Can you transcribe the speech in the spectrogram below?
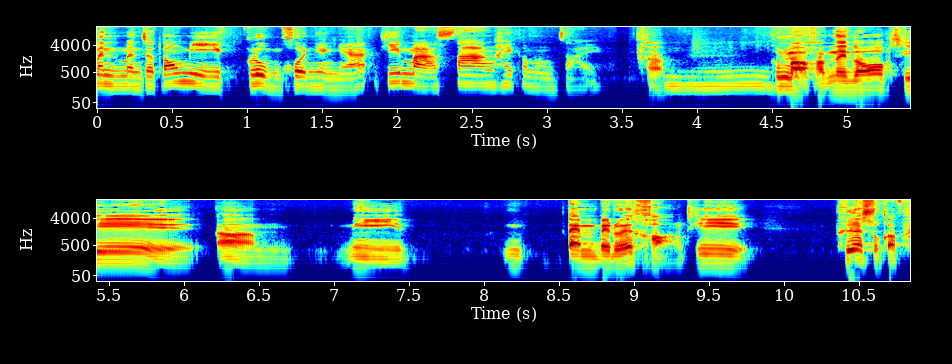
มันมันจะต้องมีกลุ่มคนอย่างเงี้ยที่มาสร้างให้กำลังใจครับ คุณหมอครับในโลกที่เอิ่มมีเต็มไปด้วยของที่เพื่อสุขภ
